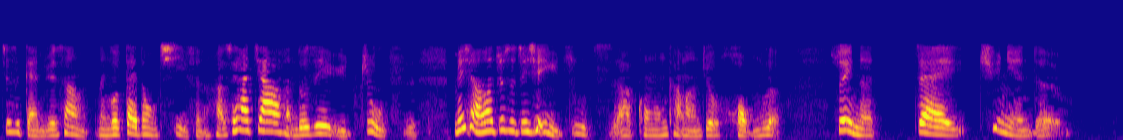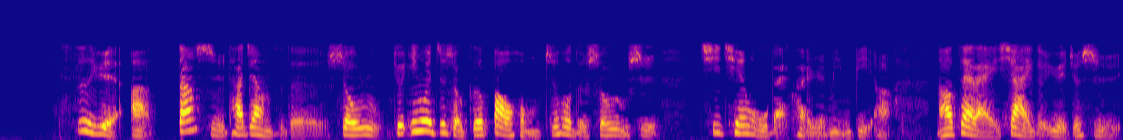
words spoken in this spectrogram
就是感觉上能够带动气氛哈，所以他加了很多这些语助词，没想到就是这些语助词啊，恐龙扛狼就红了。所以呢，在去年的四月啊，当时他这样子的收入，就因为这首歌爆红之后的收入是七千五百块人民币啊，然后再来下一个月就是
